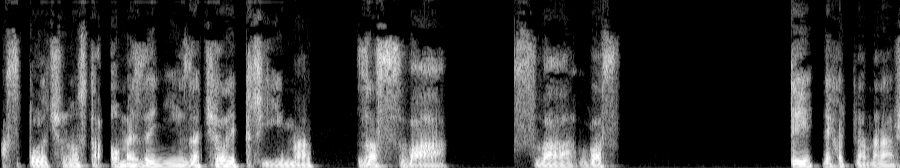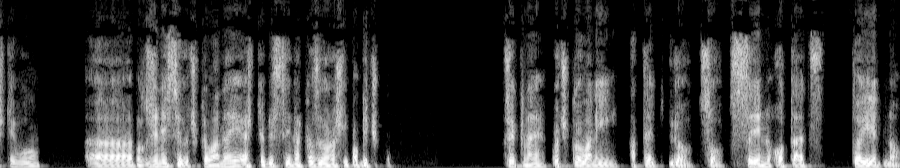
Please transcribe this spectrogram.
a společnost a omezení začaly přijímat za svá, svá vlast. Ty nechoď k nám na návštěvu, uh, protože nejsi očkovaný a ještě by si nakazil naši babičku. Řekne očkovaný a teď kdo, co, syn, otec, to je jedno.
